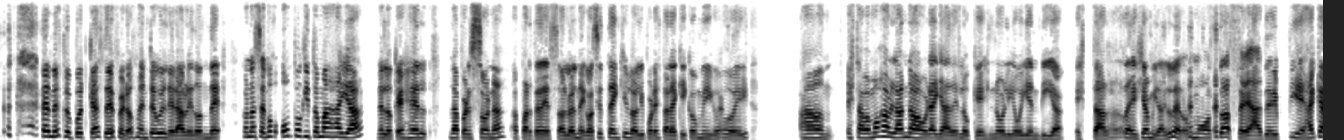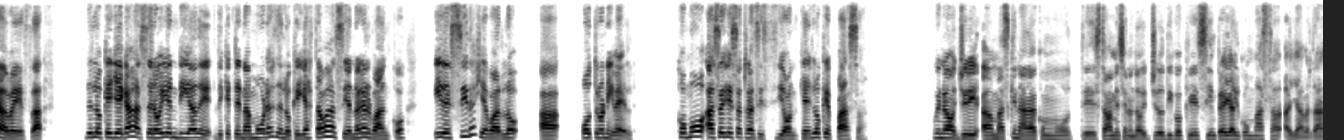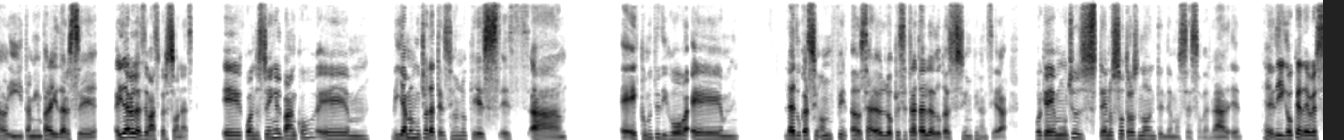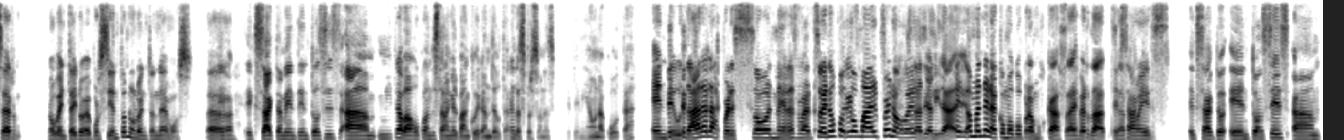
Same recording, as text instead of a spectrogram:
en nuestro podcast de Ferozmente Vulnerable, donde conocemos un poquito más allá de lo que es el, la persona, aparte de solo el negocio. Thank you, Loli, por estar aquí conmigo hoy. Um, estábamos hablando ahora ya de lo que es Loli hoy en día, esta regia, mira, hermosa, sea, de pie a cabeza, de lo que llegas a hacer hoy en día, de, de que te enamoras de lo que ya estabas haciendo en el banco y decides llevarlo a otro nivel. ¿Cómo haces esa transición? ¿Qué es lo que pasa? Bueno, Judy, ah, más que nada, como te estaba mencionando, yo digo que siempre hay algo más allá, ¿verdad? Y también para ayudarse, ayudar a las demás personas. Eh, cuando estoy en el banco, eh, me llama mucho la atención lo que es, es uh, eh, ¿cómo te digo? Eh, la educación, o sea, lo que se trata de la educación financiera. porque muchos de nosotros no entendemos eso, ¿verdad? Te digo que debe ser 99% no lo entendemos. Uh, exactamente. Entonces, um, mi trabajo cuando estaba en el banco era endeudar a las personas porque tenía una cuota. Endeudar a las personas. Suena un poco mal, pero es la realidad. Es la manera como compramos casa, es verdad. Exacto. es... Exacto. Entonces, um,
